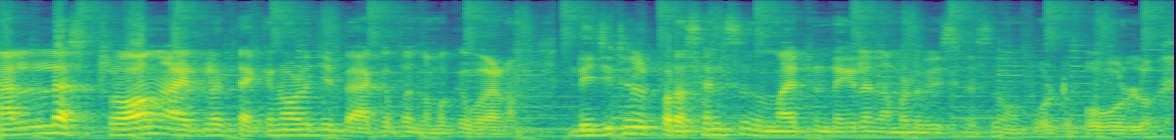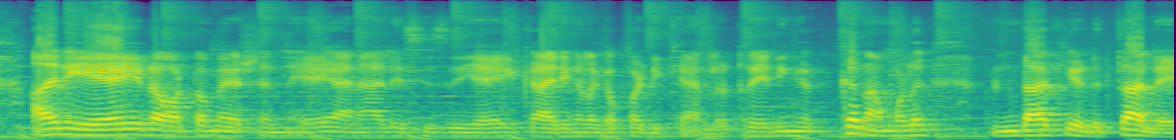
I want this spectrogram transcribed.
നല്ല സ്ട്രോങ് ആയിട്ടുള്ള ടെക്നോളജി ബാക്കപ്പ് നമുക്ക് വേണം. ഡിജിറ്റൽ പ്രസൻസ് നന്നായിട്ടുണ്ടെങ്കിൽ നമ്മുടെ ബിസിനസ് മുമ്പോട്ട് പോകുള്ളൂ അതിന് എ ഐയുടെ automation a analysis A I കാര്യങ്ങളൊക്കെ പഠിക്കാനുള്ള ട്രെയിനിങ് ഒക്കെ നമ്മൾ ഉണ്ടാക്കിയെടുത്താലേ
